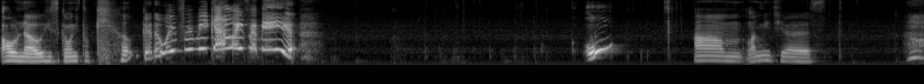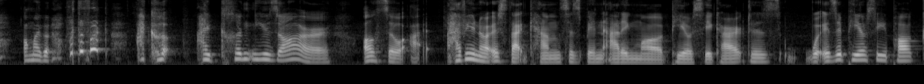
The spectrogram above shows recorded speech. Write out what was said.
Oh no, he's going to kill... Get away from me! Get away from me! Oh! Um, let me just... Oh my god. What the fuck? I could... I couldn't use R. Also, I, have you noticed that Cams has been adding more POC characters? What is it POC, POC?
